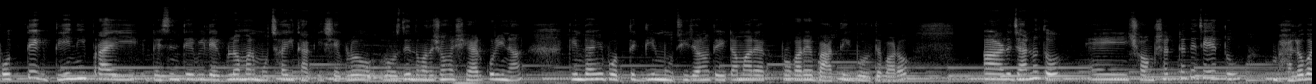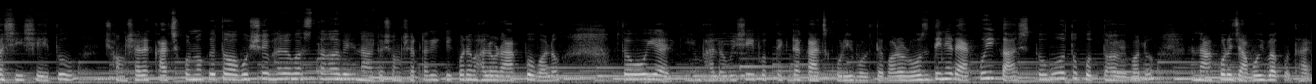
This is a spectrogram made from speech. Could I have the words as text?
প্রত্যেক দিনই প্রায় ড্রেসিং টেবিল এগুলো আমার মোছাই থাকে, সেগুলো রোজ দিন তোমাদের সঙ্গে শেয়ার করি না, কিন্তু আমি প্রত্যেক দিন মুছি, জানো তো, এটা আমার এক প্রকারের বাতিক বলতে পারো। আর জানো তো, এই সংসারটাকে যেহেতু ভালোবাসি, সেহেতু সংসারের কাজকর্মকে তো অবশ্যই ভালোবাসতে হবে, নয়তো সংসারটাকে কী করে ভালো রাখব বলো? তো ওই আর কি, ভালোবেসেই প্রত্যেকটা কাজ করি বলতে পারো। রোজ দিনের একই কাজ, তবুও তো করতে হবে বলো, না করে যাবই বা কোথায়।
